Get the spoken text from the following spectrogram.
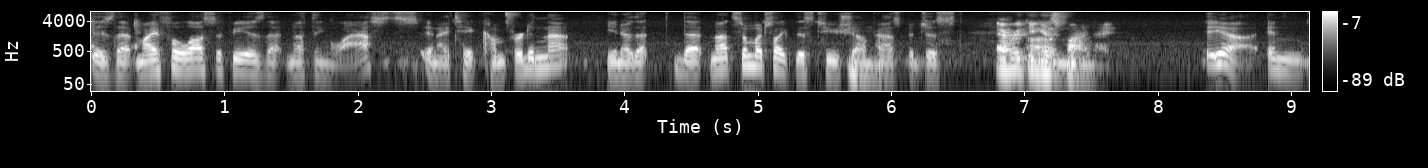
is that my philosophy is that nothing lasts, and I take comfort in that. You know that that not so much like this too shall Mhm. pass, but just Everything is Um, finite. yeah. And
